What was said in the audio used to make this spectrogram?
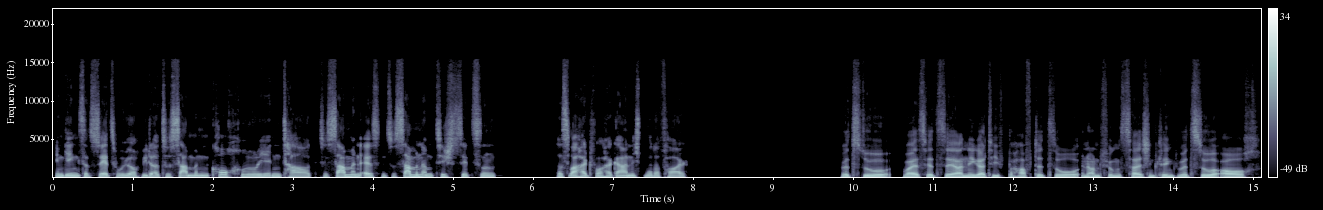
Im Gegensatz zu jetzt, wo wir auch wieder zusammen kochen jeden Tag, zusammen essen, zusammen am Tisch sitzen. Das war halt vorher gar nicht mehr der Fall. Würdest du, weil es jetzt sehr negativ behaftet so in Anführungszeichen klingt, würdest du auch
